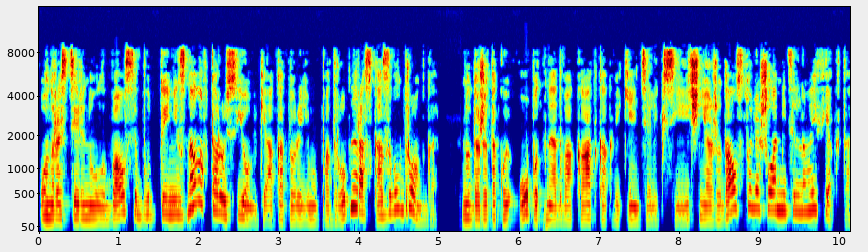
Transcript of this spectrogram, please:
Он растерянно улыбался, будто и не знал о второй съемке, о которой ему подробно рассказывал Дронга. Но даже такой опытный адвокат, как Викентий Алексеевич, не ожидал столь ошеломительного эффекта.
